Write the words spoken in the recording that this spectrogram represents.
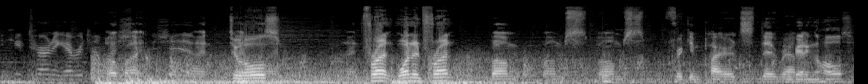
You keep turning every time Oh, I shoot the ship. behind Two behind, holes. behind, behind. Front, one in front. Bomb, bombs, bombs. Freaking pirates. They're We're getting the holes.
